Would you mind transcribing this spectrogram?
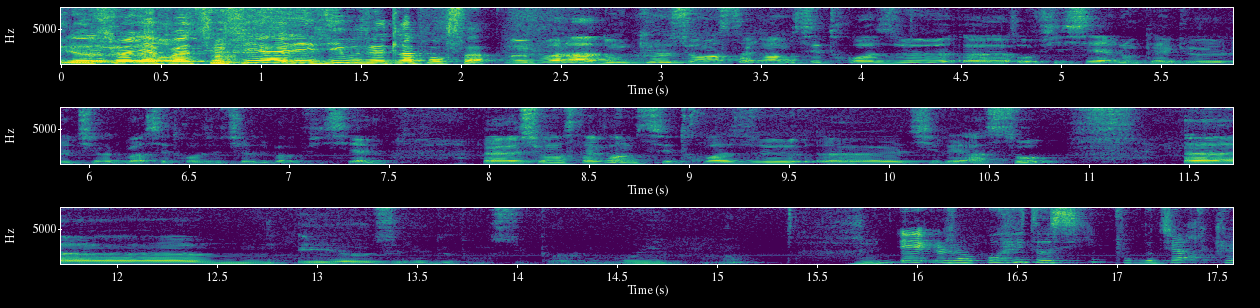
Bien sûr, il n'y a pas de souci. Allez-y, vous êtes là pour ça. Donc voilà, donc euh, sur Instagram c'est 3E euh, officiel, donc avec le, le tiré de bas c'est 3E tiré du bas officiel. Euh, sur Instagram c'est 3E euh, tiré asso. Euh, et euh, c'est les deux principales. Oui. Ouais. Et j'en profite aussi pour dire que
